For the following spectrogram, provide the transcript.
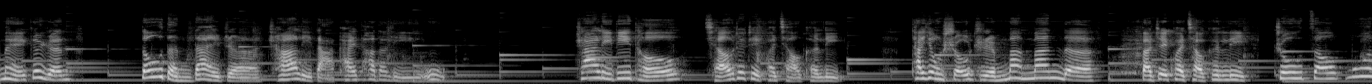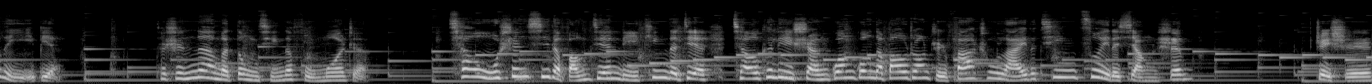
每个人都等待着查理打开他的礼物。查理低头瞧着这块巧克力，他用手指慢慢地把这块巧克力周遭摸了一遍，他是那么动情地抚摸着。悄无声息的房间里，听得见巧克力闪光光的包装纸发出来的清脆的响声。这时，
